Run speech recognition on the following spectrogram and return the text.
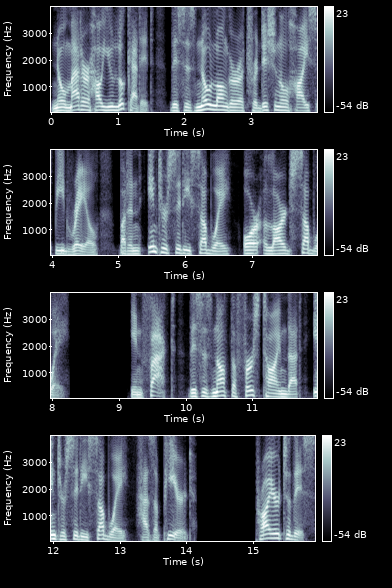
No matter how you look at it, this is no longer a traditional high-speed rail, but an intercity subway or a large subway. In fact, this is not the first time that intercity subway has appeared. Prior to this,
